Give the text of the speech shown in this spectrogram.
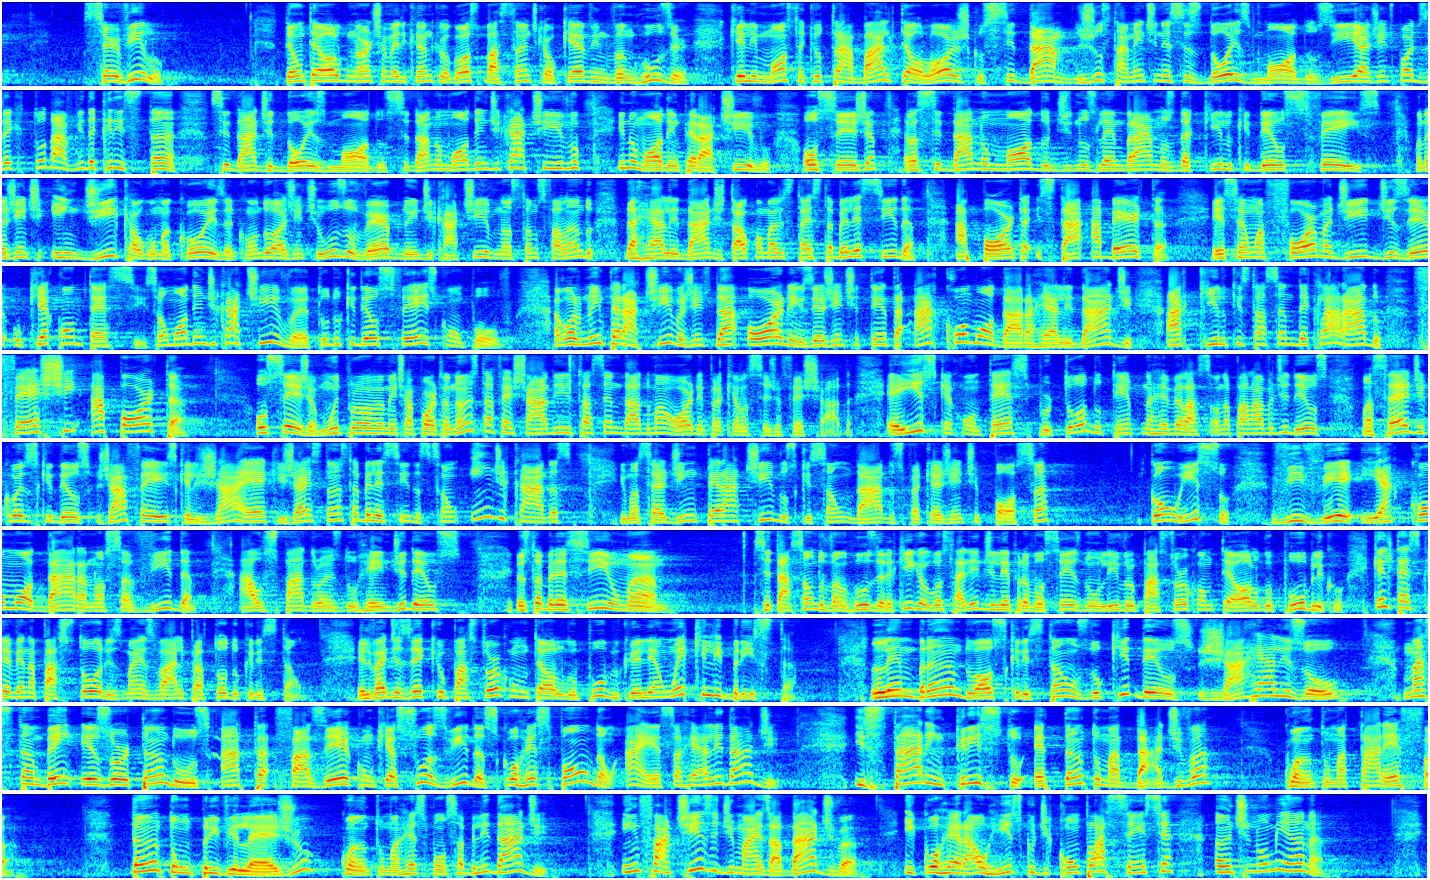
servi-lo. Tem um teólogo norte-americano que eu gosto bastante, que é o Kevin Van Hooser, que ele mostra que o trabalho teológico se dá justamente nesses dois modos. E a gente pode dizer que toda a vida cristã se dá de dois modos: se dá no modo indicativo e no modo imperativo. Ou seja, ela se dá no modo de nos lembrarmos daquilo que Deus fez. Quando a gente indica alguma coisa, quando a gente usa o verbo no indicativo, nós estamos falando da realidade tal como ela está estabelecida. A porta está aberta. Essa é uma forma de dizer dizer o que acontece. Isso é um modo indicativo, é tudo que Deus fez com o povo. Agora, no imperativo, a gente dá ordens e a gente tenta acomodar a realidade àquilo que está sendo declarado. Feche a porta. Ou seja, muito provavelmente a porta não está fechada e está sendo dada uma ordem para que ela seja fechada. É isso que acontece por todo o tempo na revelação da palavra de Deus. Uma série de coisas que Deus já fez, que Ele já é, que já estão estabelecidas, que são indicadas, e uma série de imperativos que são dados para que a gente possa com isso, viver e acomodar a nossa vida aos padrões do reino de Deus. Eu estabeleci uma citação do Van Hooser aqui que eu gostaria de ler para vocês num livro Pastor como Teólogo Público, que ele está escrevendo a pastores, mas vale para todo cristão. Ele vai dizer que o pastor como teólogo público ele é um equilibrista, lembrando aos cristãos do que Deus já realizou, mas também exortando-os a fazer com que as suas vidas correspondam a essa realidade. Estar em Cristo é tanto uma dádiva quanto uma tarefa tanto um privilégio quanto uma responsabilidade. Enfatize demais a dádiva e correrá o risco de complacência antinomiana.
